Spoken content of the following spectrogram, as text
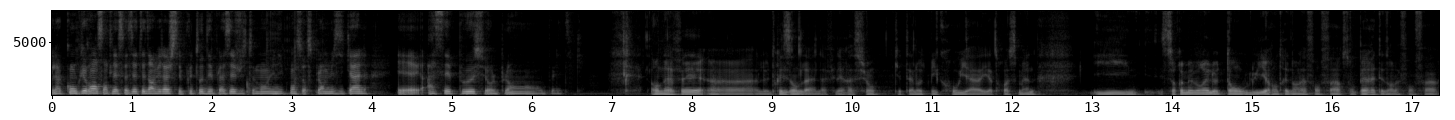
la, concurrence entre les sociétés d'un village s'est plutôt déplacée justement uniquement sur ce plan musical et assez peu sur le plan politique. On avait euh, le président de la, fédération qui était à notre micro il y a, il y a trois semaines. Il se remémorait le temps où lui est rentré dans la fanfare, son père était dans la fanfare.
